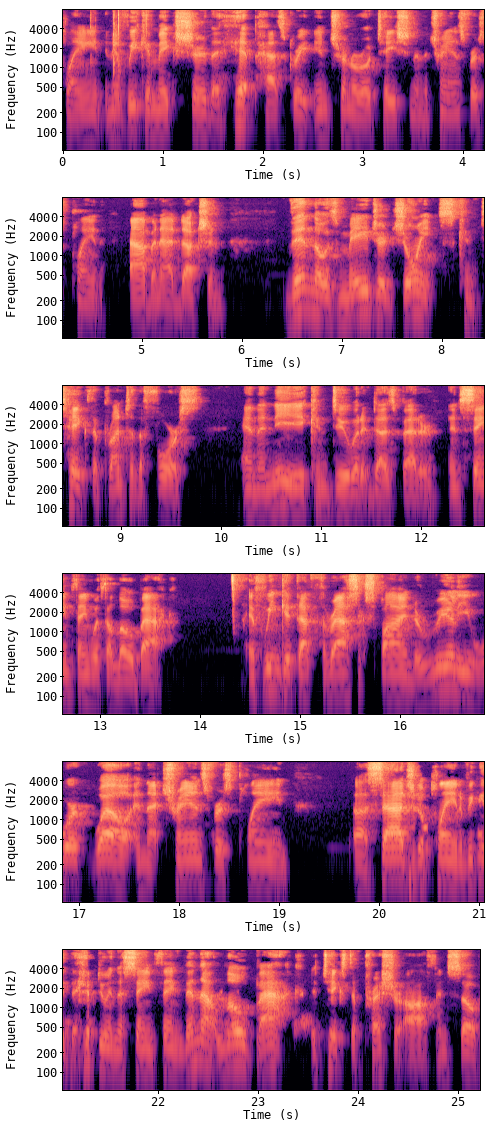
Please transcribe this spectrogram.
plane, and if we can make sure the hip has great internal rotation in the transverse plane, ab and adduction, then those major joints can take the brunt of the force and the knee can do what it does better. And same thing with the low back. If we can get that thoracic spine to really work well in that transverse plane, uh, sagittal plane, if we can get the hip doing the same thing, then that low back, it takes the pressure off. And so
